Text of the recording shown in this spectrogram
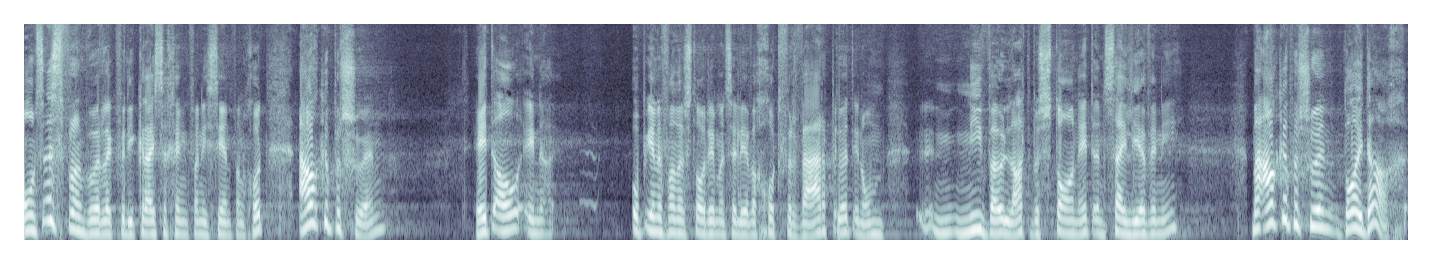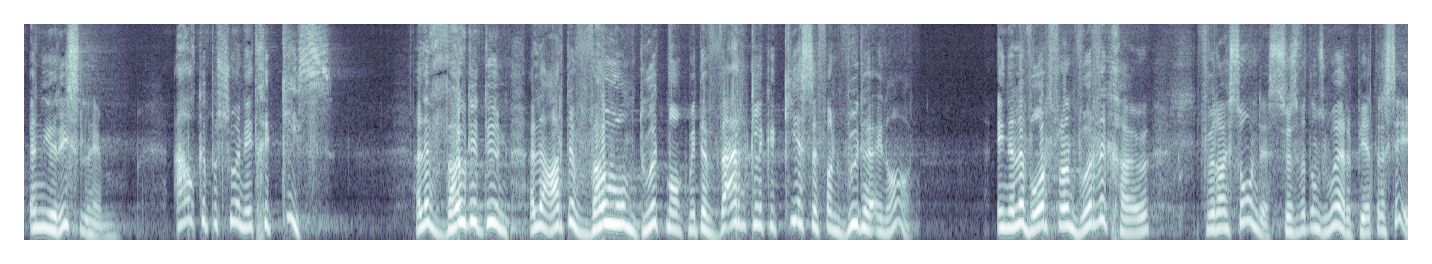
Ons is verantwoordelik vir die kruisiging van die seun van God. Elke persoon het al en op een of ander stadium in sy lewe God verwerp dood en hom nie wou laat bestaan het in sy lewe nie. Maar elke persoon daai dag in Jerusalem, elke persoon het gekies. Hulle wou dit doen. Hulle harte wou hom doodmaak met 'n werklike keuse van woede en haat. En hulle word verantwoordelik gehou vir daai sondes, soos wat ons hoor Petrus sê,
